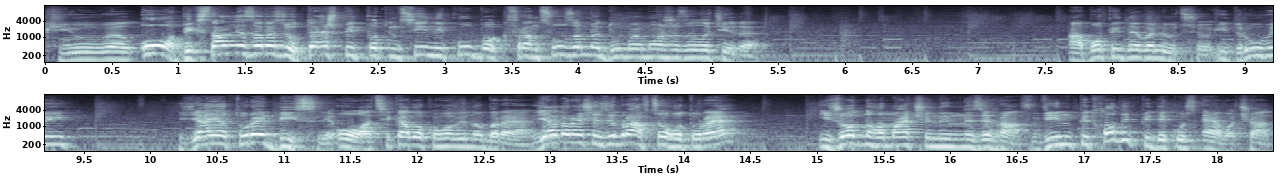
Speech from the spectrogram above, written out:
QL. О, Бікстан заразю. Теж під потенційний кубок французами, думаю, може залетіти. Або під еволюцію. І другий. Яя Туре Біслі. О, а цікаво, кого він обере. Я, до речі, зібрав цього Туре і жодного матчу ним не зіграв. Він підходить під якусь Ево, чат.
